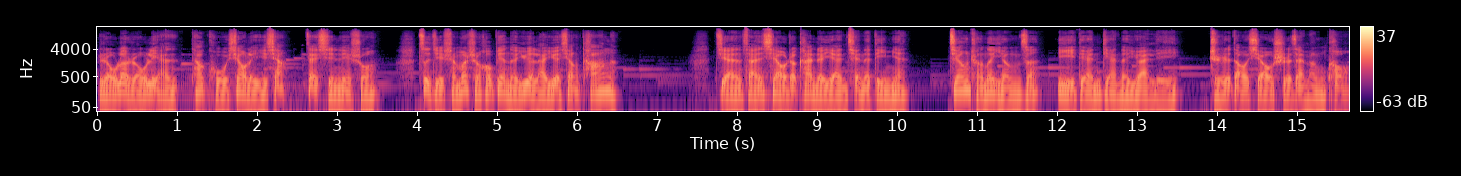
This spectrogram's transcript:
揉了揉脸，他苦笑了一下，在心里说：“自己什么时候变得越来越像他了？”简凡笑着看着眼前的地面，江城的影子一点点的远离，直到消失在门口。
